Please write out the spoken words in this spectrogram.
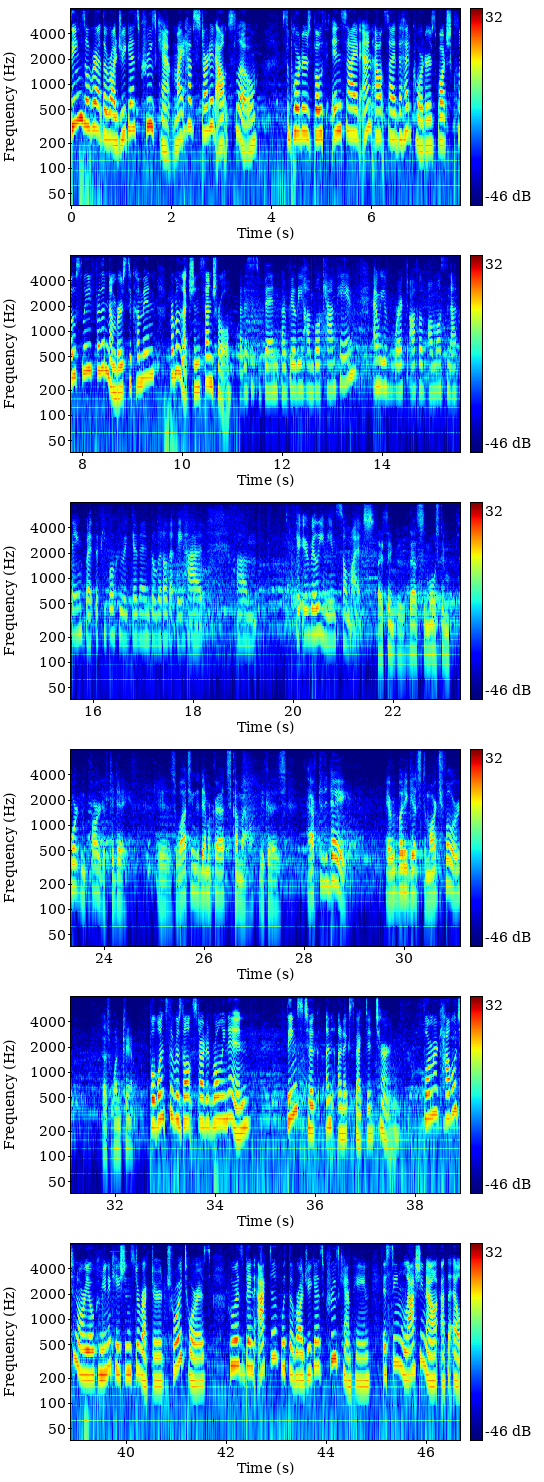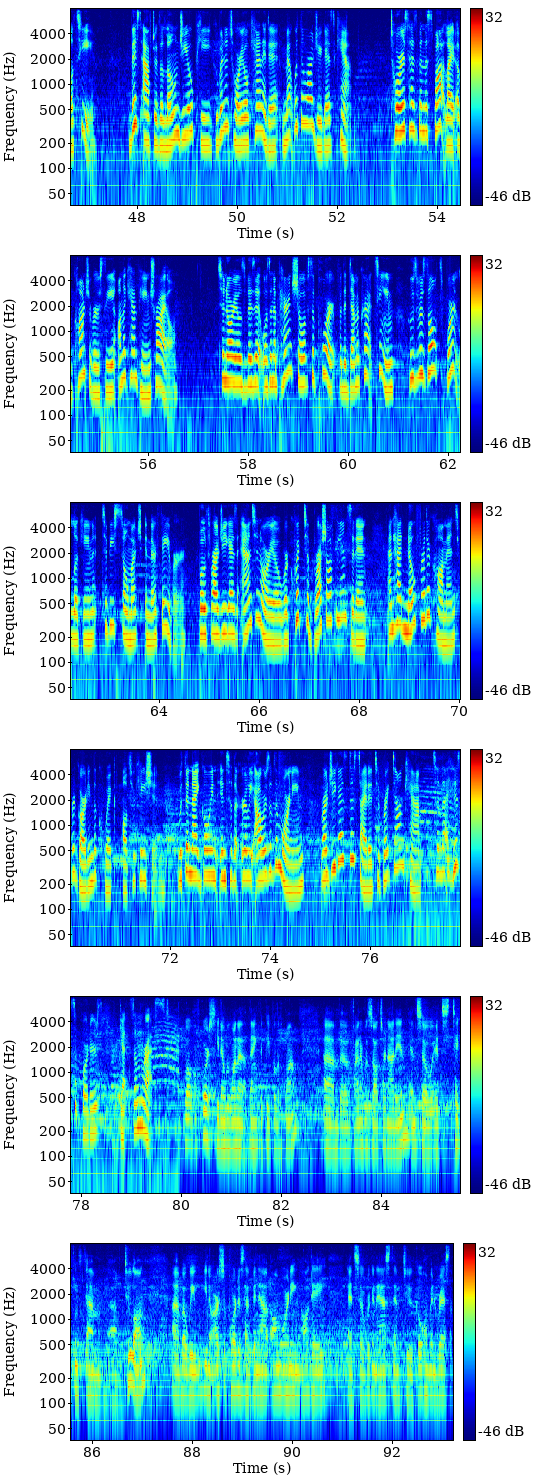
Things over at the Rodriguez Cruz camp might have started out slow. Supporters both inside and outside the headquarters watched closely for the numbers to come in from Election Central. This has been a really humble campaign, and we've worked off of almost nothing, but the people who had given the little that they had, um, it, it really means so much. I think that that's the most important part of today, is watching the Democrats come out, because after today, everybody gets to march forward as one camp. But once the results started rolling in, things took an unexpected turn. Former Calvo Tenorio Communications Director Troy Torres, who has been active with the Rodriguez Cruz campaign, is seen lashing out at the LT. This after the lone GOP gubernatorial candidate met with the Rodriguez camp. Torres has been the spotlight of controversy on the campaign trail. Tenorio's visit was an apparent show of support for the Democrat team, whose results weren't looking to be so much in their favor. Both Rodriguez and Tenorio were quick to brush off the incident and had no further comments regarding the quick altercation. With the night going into the early hours of the morning, Rodriguez decided to break down camp to let his supporters get some rest. Well, of course, you know, we want to thank the people of Guam. Um, the final results are not in, and so it's taking um, um, too long. Uh, but we, you know, our supporters have been out all morning, all day, and so we're going to ask them to go home and rest.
